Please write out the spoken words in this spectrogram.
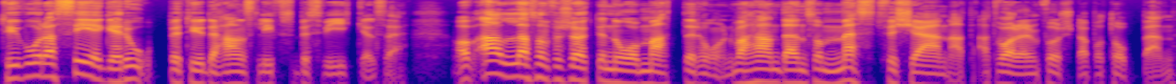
ty våra segerrop betydde hans livs besvikelse. Av alla som försökte nå Matterhorn var han den som mest förtjänat att vara den första på toppen.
